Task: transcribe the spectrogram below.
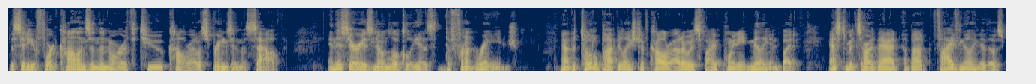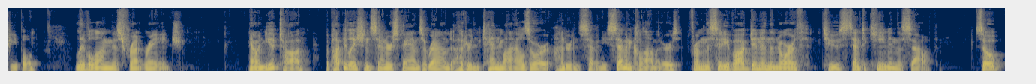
the city of Fort Collins in the north to Colorado Springs in the south. And this area is known locally as the Front Range. Now, the total population of Colorado is 5.8 million, but Estimates are that about 5 million of those people live along this front range. Now, in Utah, the population center spans around 110 miles or 177 kilometers from the city of Ogden in the north to Santaquin in the south. So,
